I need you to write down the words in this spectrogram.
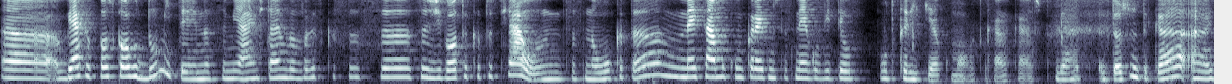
а, бяха по-скоро думите на самия Айнштайн във връзка с, с, с живота като цяло, с науката, не само конкретно с неговите от, открития, ако мога така да кажа. Да, точно така. А,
